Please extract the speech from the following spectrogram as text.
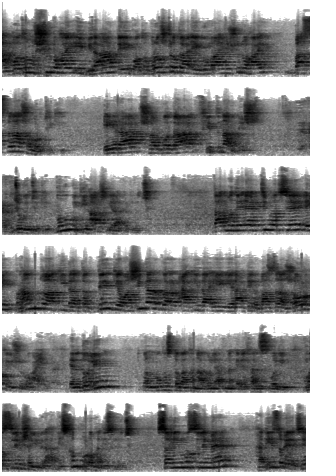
আর প্রথম শুরু হয় এই বিরাট, এই পথভ্রষ্টতা, এই গুমরাহি শুরু হয় বাস্তরা শহর থেকে। এরা সর্বদা ফিতনার দেশ, যুগে যুগে। বহু ইতিহাস ইরাকে রয়েছে। তার মধ্যে একটি হচ্ছে এই ভ্রান্ত আকিদা, তাকদীরকে অস্বীকার করার আকিদা এই ইরাকের বাসরা শহর থেকে শুরু হয়। এর দলিল কোন মুখস্থ কথা না বলে আপনাকে রেফারেন্স বলি, মুসলিম শরীফের হাদিস, খুব বড় হাদিস রয়েছে। সহি মুসলিমে হাদিস রয়েছে,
